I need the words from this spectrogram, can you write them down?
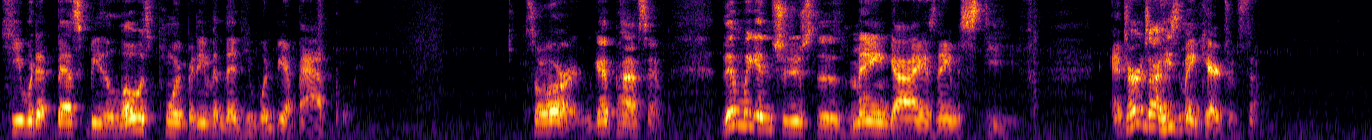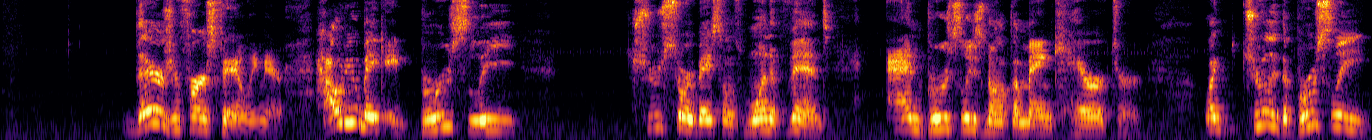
he would at best be the lowest point, but even then, he wouldn't be a bad point. So, alright, we get past him. Then we get introduced to this main guy. His name is Steve. And turns out he's the main character of the film. There's your first failing there. How do you make a Bruce Lee true story based on this one event and Bruce Lee's not the main character? Like, truly, the Bruce Lee,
